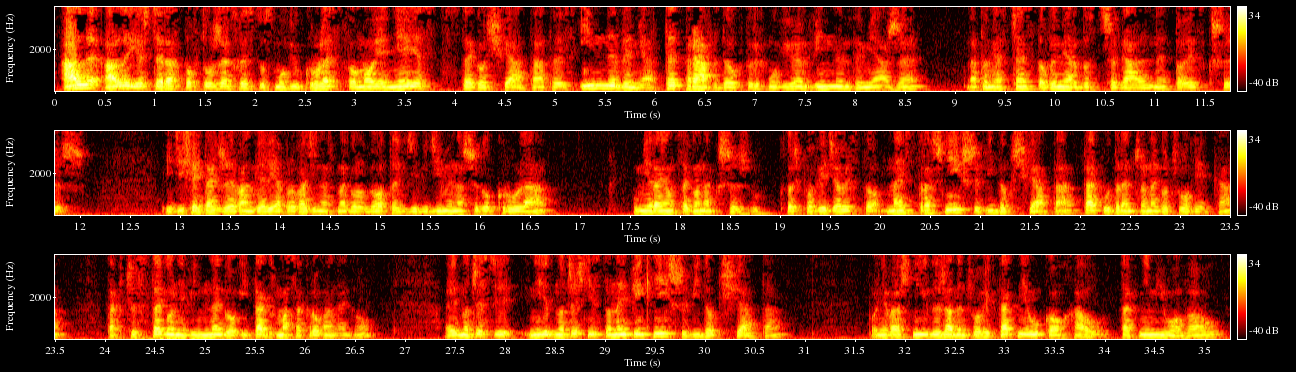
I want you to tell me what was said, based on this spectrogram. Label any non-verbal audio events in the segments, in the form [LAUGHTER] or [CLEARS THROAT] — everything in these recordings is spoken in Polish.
Ale, ale jeszcze raz powtórzę, Chrystus mówił, królestwo moje nie jest z tego świata, to jest inny wymiar. Te prawdy, o których mówiłem, w innym wymiarze, natomiast często wymiar dostrzegalny to jest krzyż. I dzisiaj także Ewangelia prowadzi nas na Golgotę, gdzie widzimy naszego króla umierającego na krzyżu. Ktoś powiedział, jest to najstraszniejszy widok świata, tak udręczonego człowieka, tak czystego, niewinnego i tak zmasakrowanego, a jednocześnie, jednocześnie jest to najpiękniejszy widok świata, ponieważ nigdy żaden człowiek tak nie ukochał, tak nie miłował,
